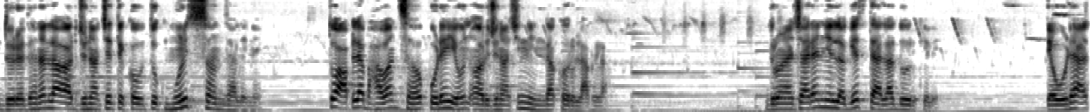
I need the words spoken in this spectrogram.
दुर्योधनाला अर्जुनाचे ते कौतुक मुळीच सहन झाले नाही. तो आपल्या भावांसह पुढे येऊन अर्जुनाची निंदा करू लागला. द्रोणाचार्यांनी लगेच त्याला दूर केले. तेवढ्यात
